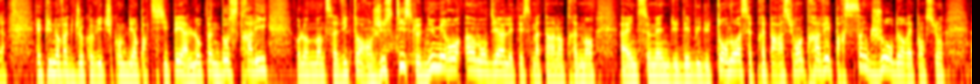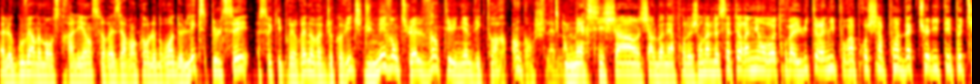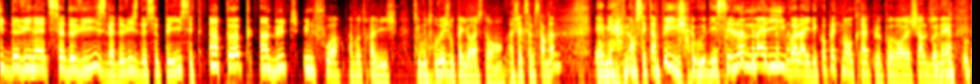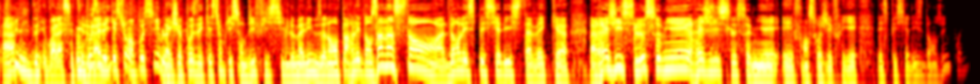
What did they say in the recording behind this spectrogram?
Et puis Novak Djokovic compte bien participer à l'Open d'Australie. Au lendemain de sa victoire en justice, le numéro 1 mondial était ce matin à l'entraînement. À une semaine du début du tournoi, cette préparation entravée par cinq jours de rétention. Le gouvernement australien se réserve encore le droit de l'expulser, ce qui priverait Novak Djokovic d'une éventuelle 21e victoire en Grand Chelem. Merci Charles. Charles Bonner pour le journal de 7h30. On vous retrouve à 8h30 pour un prochain point d'actualité. Petite devinette, sa devise, la devise de ce pays, c'est un peuple, un but, une fois, à votre avis. Si vous trouvez, je vous paye le restaurant. Ajax Amsterdam Eh bien, non, c'est un pays, je vous dis. C'est le Mali. voilà, il est complètement au crêpe, le pauvre Charles Bonner. Aucune hein idée. Et voilà, c'était vous posez des questions impossibles. Mais je pose des questions qui sont difficiles. Le Mali, nous allons en parler dans un instant dans les spécialistes avec euh, Régis Le Sommier, Régis Le Sommier et François Geffrier, les spécialistes dans une poignée.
